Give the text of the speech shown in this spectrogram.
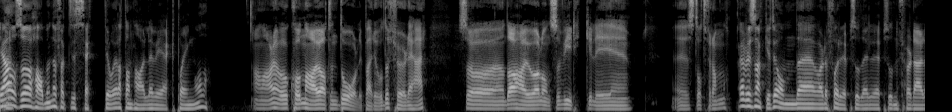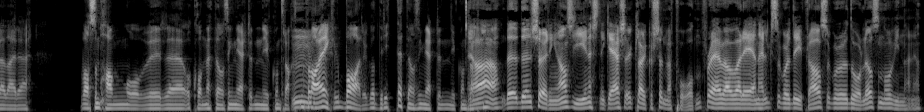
Ja, og så har man jo faktisk sett i år at han har levert poeng òg, da. Han har det, og Con har jo hatt en dårlig periode før det her, så da har jo Alonso virkelig eh, stått fram, da. Ja, vi snakket jo om det, var det forrige episode eller episoden før der, det derre hva som hang over uh, Ocon etter han signerte den nye kontrakten. Mm. For det har egentlig bare gått dritt etter han signerte den nye kontrakten. ja. Det, den kjøringen hans gir nesten ikke Jeg klarer ikke å skjønne meg på den. For det er bare en helg, så går det dritbra, og så går det dårlig, og så nå vinner han igjen.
